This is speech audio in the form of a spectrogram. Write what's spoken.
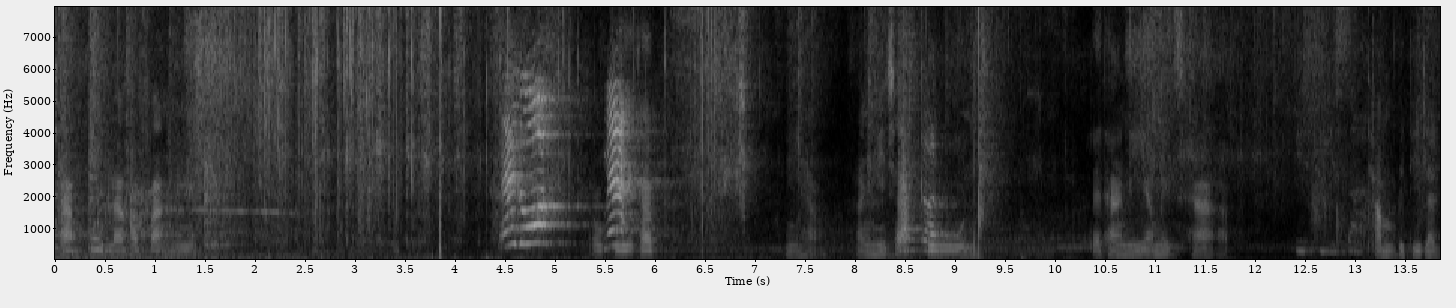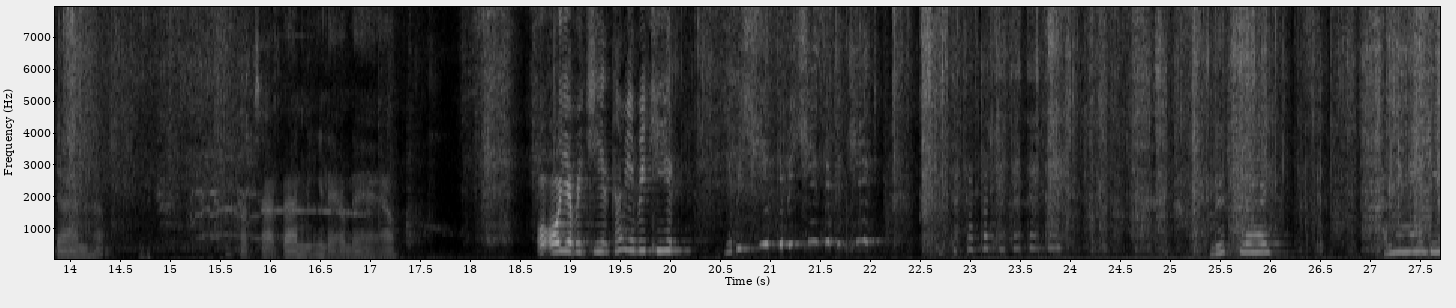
ฉาบปูนแล้วครับฝั่งนี้ แม่ดู โอเคครับ นี่ครับ ทางนี้ฉาบปูน แต่ทางนี้ยังไม่ฉาบสี่สี่สามทำไปทีละด้านครับ ครับฉาบด้านนี้แล้วแล้ว โอ้โออย่าไปขีดครับอย่าไปขีดอย่าไปขีดอย่าไปขีดอย่าไปขีดตายตายตายตายตายตายตายลึกเลยทำยังไงดี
